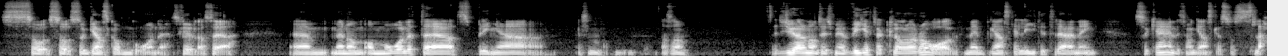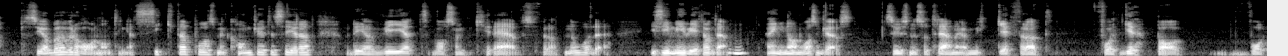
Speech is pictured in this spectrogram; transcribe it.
så, så, så ganska omgående skulle jag vilja säga. Ehm, men om, om målet är att springa, liksom, alltså, att göra någonting som jag vet jag klarar av med ganska lite träning så kan jag liksom ganska så slapp. Så jag behöver ha någonting att sikta på som är konkretiserat och det jag vet vad som krävs för att nå det. I simning vet jag inte än. Mm. Jag har ingen aning vad som krävs. Så just nu så tränar jag mycket för att få ett grepp av vad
